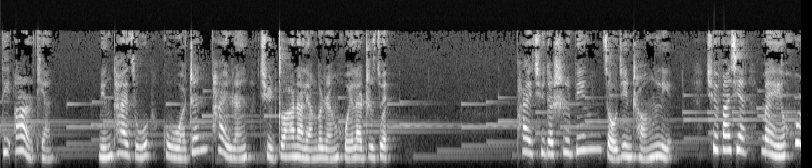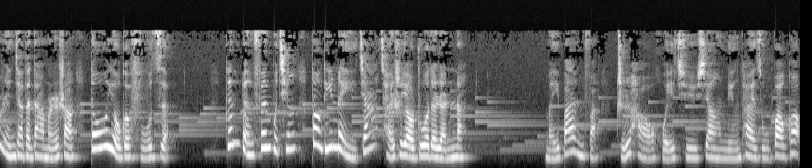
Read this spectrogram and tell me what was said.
第二天，明太祖果真派人去抓那两个人回来治罪。派去的士兵走进城里，却发现每户人家的大门上都有个福字，根本分不清到底哪家才是要捉的人呢。没办法，只好回去向明太祖报告。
